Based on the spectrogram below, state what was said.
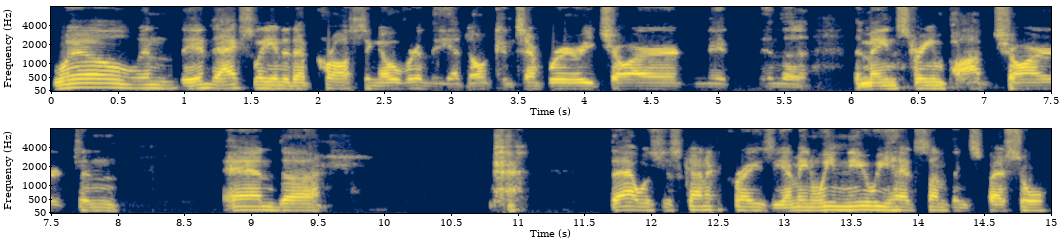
well, and it actually ended up crossing over in the adult contemporary chart and it, in the, the mainstream pop chart. And, and, uh, that was just kind of crazy. I mean, we knew we had something special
